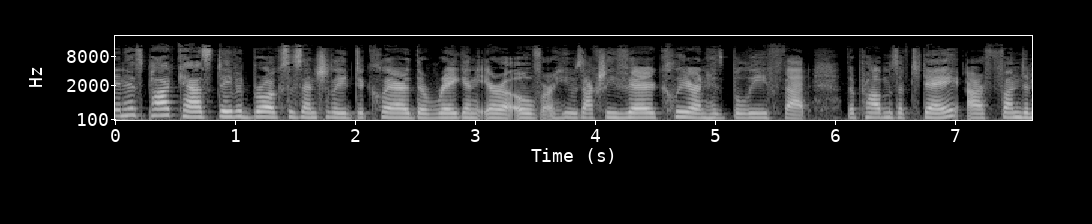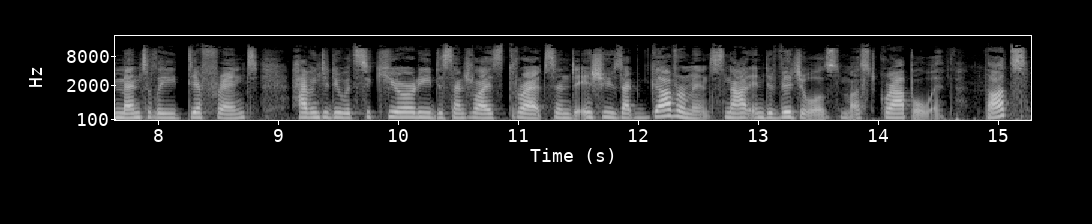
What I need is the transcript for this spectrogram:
In his podcast, David Brooks essentially declared the Reagan era over. He was actually very clear in his belief that the problems of today are fundamentally different, having to do with security, decentralized threats, and issues that governments, not individuals, must grapple with. Thoughts?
